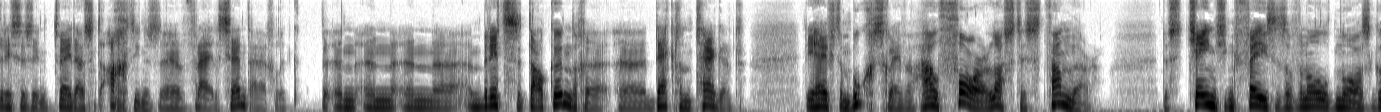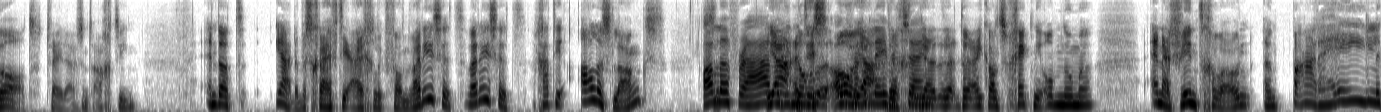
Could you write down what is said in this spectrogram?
er is dus in 2018, dus eh, vrij recent eigenlijk. Een, een, een, eh, een Britse taalkundige, Declan Taggart. Die heeft een boek geschreven. How Thor Lost His Thunder. Dus Changing Faces of an Old Norse God, 2018. En dat, ja, daar beschrijft hij eigenlijk van, waar is het? Waar is het? Gaat hij alles langs? Alle verhalen die nog oh overgeleverd de- zijn. Ja, de- de- hij kan ze gek niet opnoemen. En hij vindt gewoon een paar hele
